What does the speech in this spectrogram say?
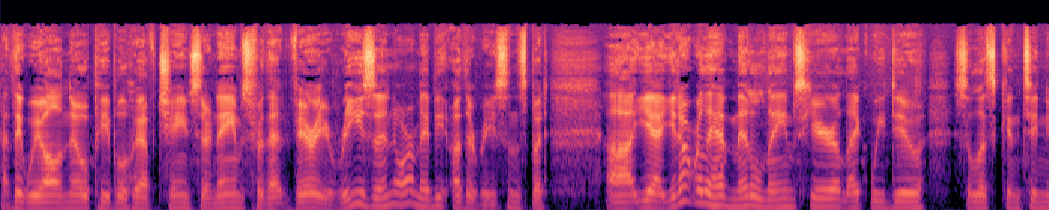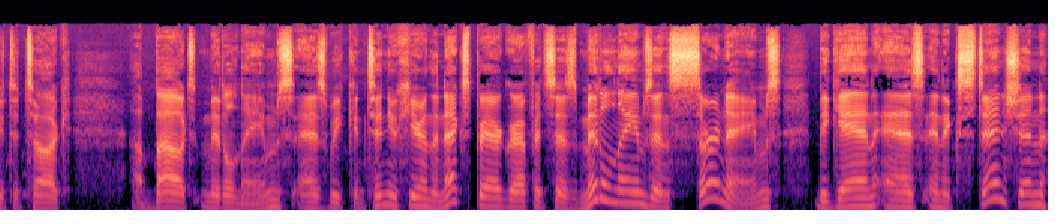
I think we all know people who have changed their names for that very reason, or maybe other reasons. But uh, yeah, you don't really have middle names here like we do. So let's continue to talk about middle names. As we continue here in the next paragraph, it says middle names and surnames began as an extension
